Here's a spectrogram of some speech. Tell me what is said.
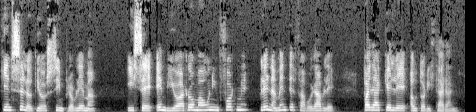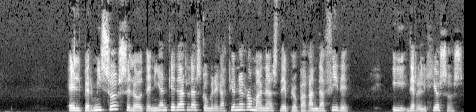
quien se lo dio sin problema, y se envió a Roma un informe plenamente favorable para que le autorizaran. El permiso se lo tenían que dar las congregaciones romanas de propaganda fide y de religiosos.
